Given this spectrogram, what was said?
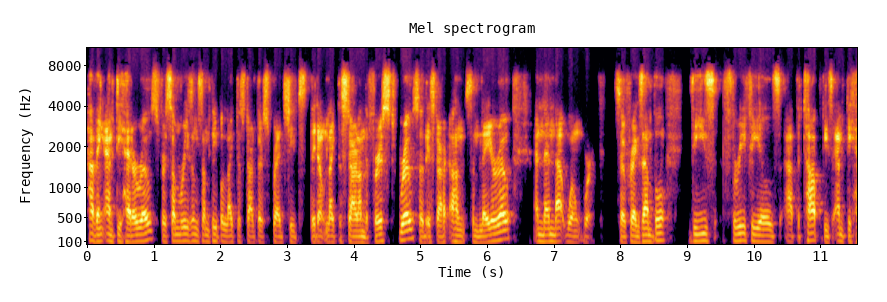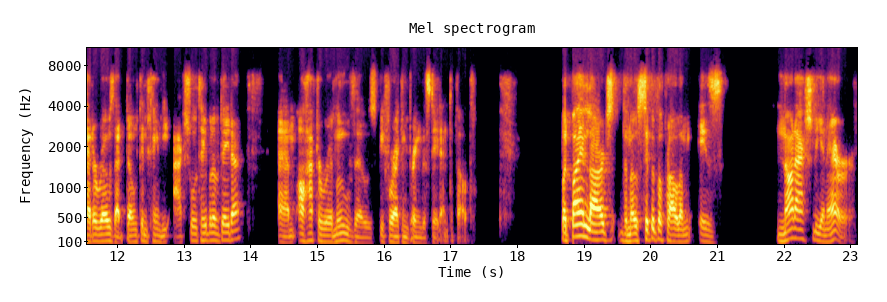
having empty header rows. For some reason, some people like to start their spreadsheets. They don't like to start on the first row, so they start on some later row, and then that won't work. So for example, these three fields at the top, these empty header rows that don't contain the actual table of data, um, I'll have to remove those before I can bring this data into Felt. But by and large, the most typical problem is not actually an error.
